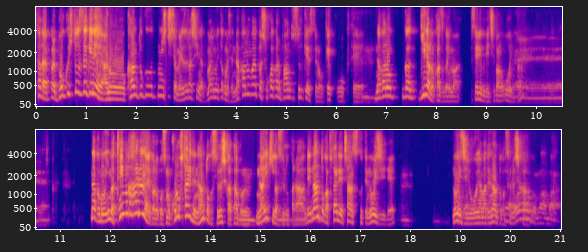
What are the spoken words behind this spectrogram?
ただやっぱり僕一つだけね、あのー監督にしては珍しいなって前も言ったかもしれない、中野がやっぱ初回からバントするケースっていうのが結構多くて、うん。中野がギダの数が今、セ・リーグで一番多いのかな。えー。なんかもう今、点が入らないからこそ、もうこの2人で何とかするしか多分ない気がするから、うん。で、なんとか2人でチャンス作って、ノイジーで、うんノイジー大山で何とかするしか。まあまあ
